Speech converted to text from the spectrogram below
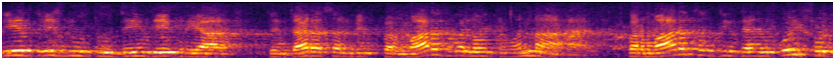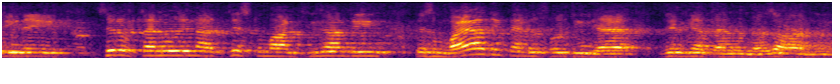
ਇਹ ਇਸ ਨੂੰ ਤੂੰ ਨਹੀਂ ਦੇਖ ਰਿਹਾ ਤੇ ਦਰਅਸਲ ਵਿੱਚ ਪਰਮਾਰਥ ਵੱਲੋਂ ਤੂੰ ਅੰਨਾ ਹੈ। ਪਰਮਾਰਥ ਦੀ ਤੈਨੂੰ ਕੋਈ ਸੋਝੀ ਨਹੀਂ, ਸਿਰਫ ਤੈਨੂੰ ਇਹਨਾਂ ਜਿਸਮਾਨ ਚੀਜ਼ਾਂ ਦੀ, ਇਸ ਮਾਇਆ ਦੀ ਤੈਨੂੰ ਸੋਝੀ ਹੈ, ਜਿਹੜੀਆਂ ਤੈਨੂੰ ਨਜ਼ਰ ਆਉਣ।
